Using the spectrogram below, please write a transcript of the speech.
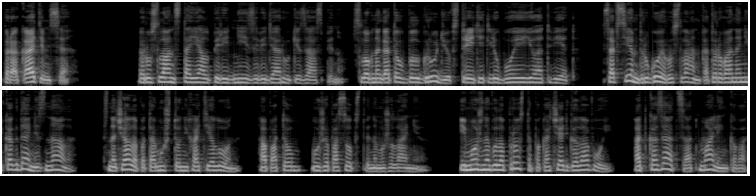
«Прокатимся?» Руслан стоял перед ней, заведя руки за спину, словно готов был грудью встретить любой ее ответ. Совсем другой Руслан, которого она никогда не знала. Сначала потому, что не хотел он, а потом уже по собственному желанию. И можно было просто покачать головой, отказаться от маленького,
